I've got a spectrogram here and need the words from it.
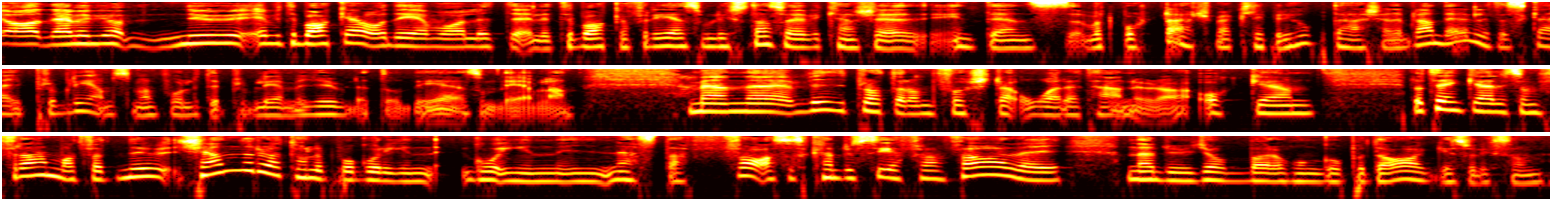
Ja, nej, men vi, nu är vi tillbaka och det var lite, eller tillbaka för er som lyssnar så är vi kanske inte ens varit borta eftersom jag klipper ihop det här sen. Ibland är det lite Skype-problem så man får lite problem med ljudet och det är som det är ibland. Men eh, vi pratar om första året här nu då och eh, då tänker jag liksom framåt för att nu känner du att du håller på att gå in, gå in i nästa fas. så kan du se framför dig när du jobbar och hon går på dagis och liksom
